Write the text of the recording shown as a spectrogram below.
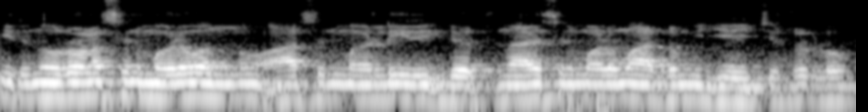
ഇരുന്നൂറോളം സിനിമകൾ വന്നു. ആ സിനിമകളിൽ ഇരു- ഇരുപത്തിനാല് സിനിമകൾ മാത്രം വിജയിച്ചിട്ടുള്ളൂ.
